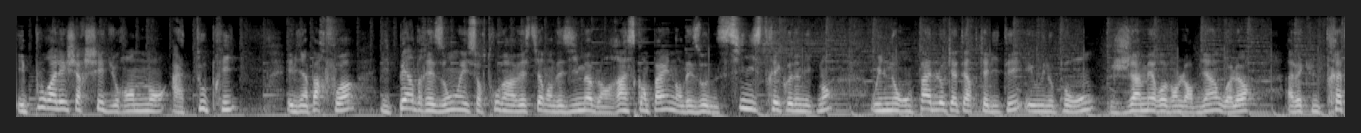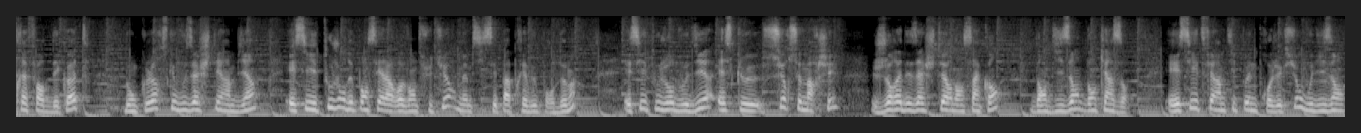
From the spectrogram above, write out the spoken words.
Et pour aller chercher du rendement à tout prix, eh bien parfois, ils perdent raison et ils se retrouvent à investir dans des immeubles en race campagne, dans des zones sinistrées économiquement, où ils n'auront pas de locataires de qualité et où ils ne pourront jamais revendre leurs biens ou alors avec une très très forte décote. Donc lorsque vous achetez un bien, essayez toujours de penser à la revente future, même si ce n'est pas prévu pour demain. Essayez toujours de vous dire, est-ce que sur ce marché, j'aurai des acheteurs dans 5 ans, dans 10 ans, dans 15 ans? Et essayez de faire un petit peu une projection en vous disant,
